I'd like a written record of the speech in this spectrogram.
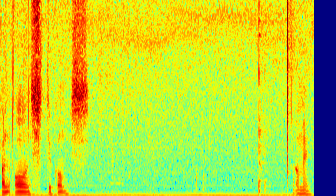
van ons toekoms. Amen.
